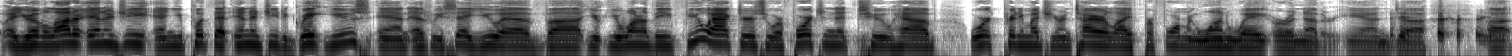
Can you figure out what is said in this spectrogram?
Well, you have a lot of energy, and you put that energy to great use. And as we say, you have uh, you're, you're one of the few actors who are fortunate to have worked pretty much your entire life performing one way or another. And uh, uh,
